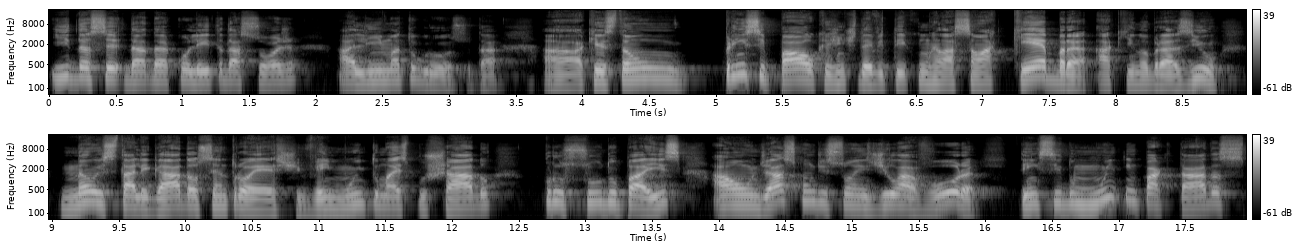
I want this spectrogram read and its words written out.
e da, da, da, colheita da soja ali em Mato Grosso, tá? A questão principal que a gente deve ter com relação à quebra aqui no Brasil não está ligada ao centro-oeste, vem muito mais puxado para o sul do país, aonde as condições de lavoura têm sido muito impactadas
